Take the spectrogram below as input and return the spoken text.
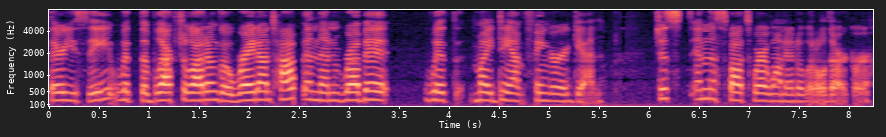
there you see, with the black gelato and go right on top and then rub it with my damp finger again. Just in the spots where I want it a little darker.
